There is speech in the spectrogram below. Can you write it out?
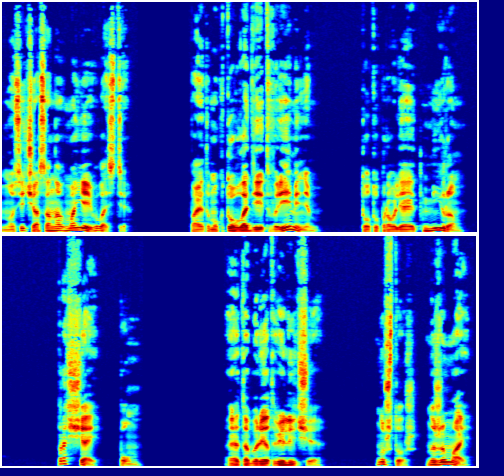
Но сейчас она в моей власти. Поэтому кто владеет временем, тот управляет миром. Прощай, Пом. Это бред величия. Ну что ж, нажимай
